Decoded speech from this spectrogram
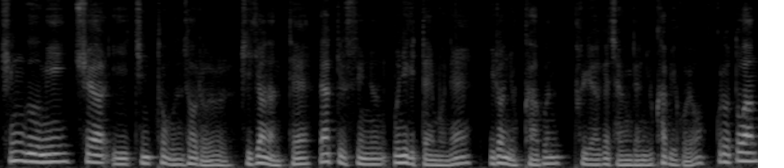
신금이 취할 이 진토 문서를 비견한테 빼앗길 수 있는 운이기 때문에 이런 육합은 불리하게 작용되는 육합이고요. 그리고 또한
